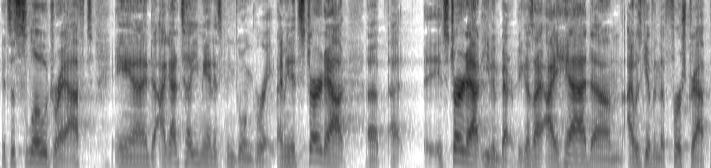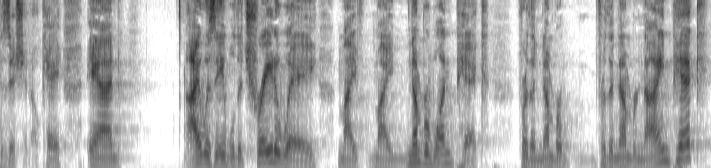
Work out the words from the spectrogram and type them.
It's a slow draft, and I got to tell you, man, it's been going great. I mean, it started out. Uh, uh, it started out even better because I, I had um, I was given the first draft position, okay, and I was able to trade away my my number one pick for the number for the number nine pick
